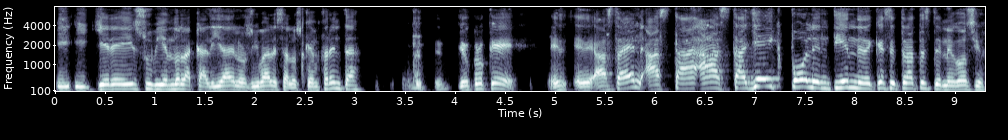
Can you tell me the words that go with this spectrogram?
y, quiere ir subiendo la calidad de los rivales a los que enfrenta. Yo creo que eh, eh, hasta él, hasta, hasta Jake Paul entiende de qué se trata este negocio.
